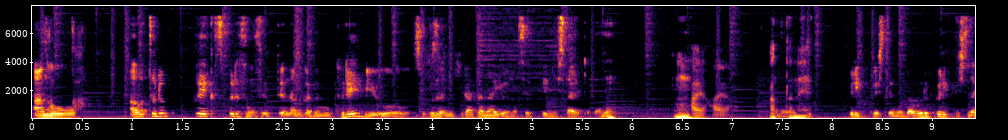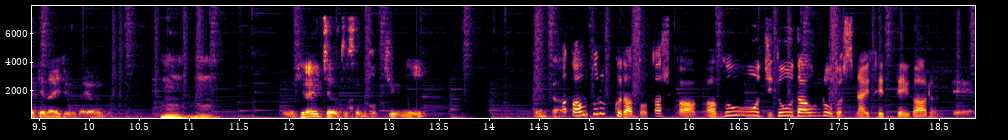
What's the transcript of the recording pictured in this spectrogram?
あのそっか、アウトルックエクスプレスの設定なんかでも、プレビューを即座に開かないような設定にしたりとかね。うん。はいはいはい。あったね。クリックしてもダブルクリックしなきゃ大丈夫だよ。うんうん。開いちゃうとそれ急に、なんか、あと、アウトロックだと確か画像を自動ダウンロードしない設定があるんで、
